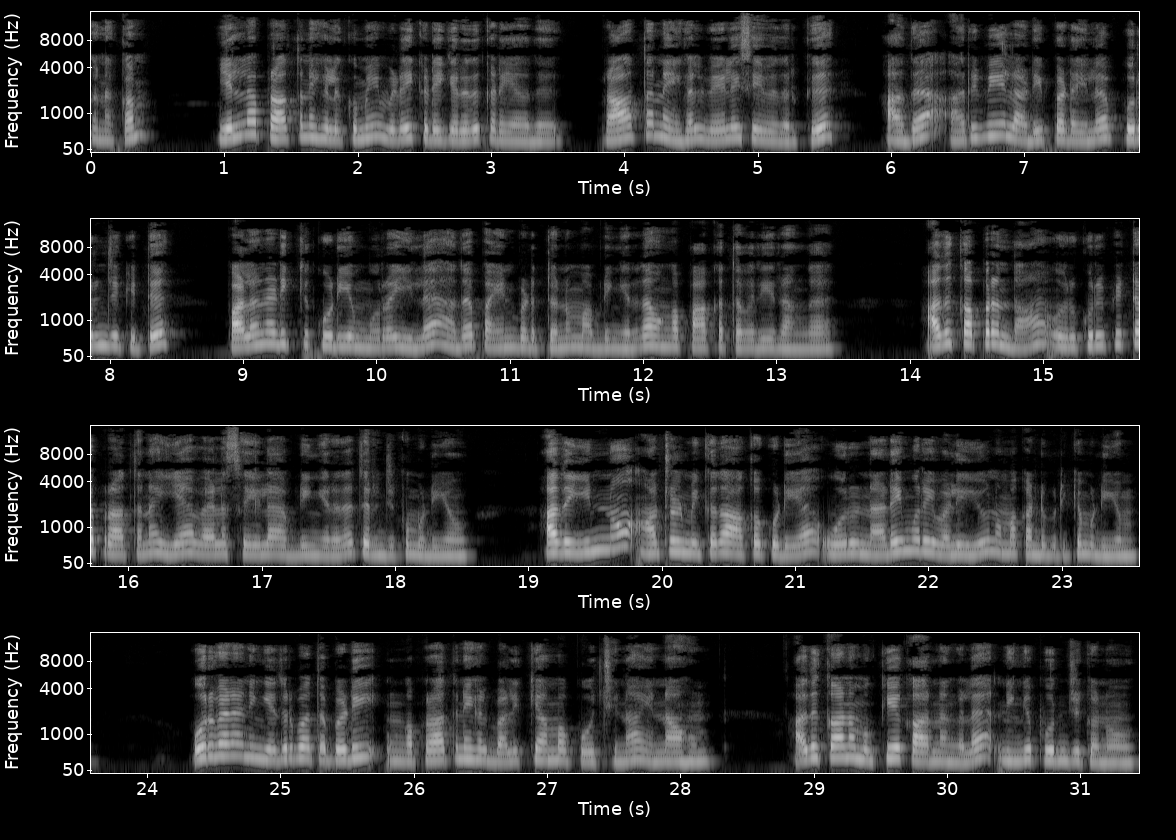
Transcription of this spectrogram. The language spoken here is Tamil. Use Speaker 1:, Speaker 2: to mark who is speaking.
Speaker 1: வணக்கம். எல்லா பிரார்த்தனைகளுக்குமே விடை கிடைக்கிறது கிடையாது. பிரார்த்தனைகள் வேலை செய்வதற்கு அதை அறிவியல் அடிப்படையில் புரிஞ்சுக்கிட்டு பலனடிக்கக்கூடிய முறையில் அதை பயன்படுத்தணும் அப்படிங்கிறத அவங்க பார்க்க தவறிடுறாங்க. அதுக்கப்புறம் தான் ஒரு குறிப்பிட்ட பிரார்த்தனை ஏன் வேலை செய்யலை அப்படிங்கிறத தெரிஞ்சுக்க முடியும். அதை இன்னும் ஆற்றல் மிக்கதாக ஆக்கக்கூடிய ஒரு நடைமுறை வழியும் நம்ம கண்டுபிடிக்க முடியும். ஒருவேளை நீங்கள் எதிர்பார்த்தபடி உங்கள் பிரார்த்தனைகள் பலிக்காமல் போச்சுன்னா என்னாகும்? அதுக்கான முக்கிய காரணங்களை நீங்கள் புரிஞ்சுக்கணும்.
